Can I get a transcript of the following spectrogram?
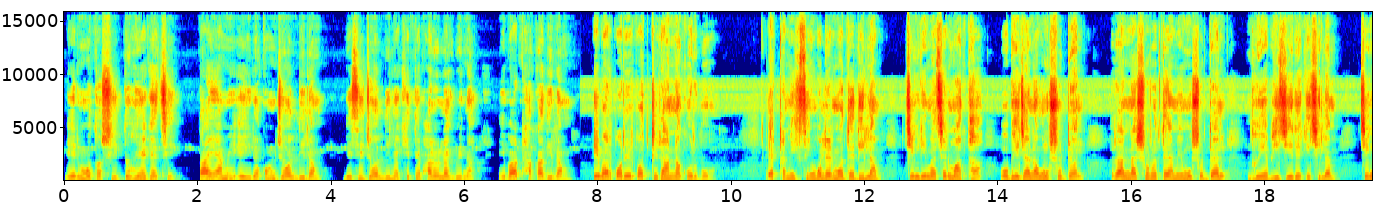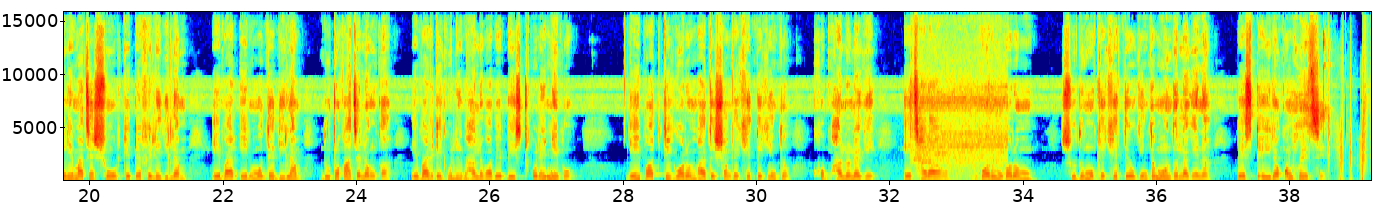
এর মতো সিদ্ধ হয়ে গেছে। তাই আমি এই রকম জল দিলাম। বেশি জল দিলে খেতে ভালো লাগবে না। এবার ঢাকা দিলাম। এবার পরের পদটি রান্না করব। একটা মিক্সিং বোলের মধ্যে দিলাম চিংড়ি মাছের মাথা ও ভেজানো মুসুর ডাল। রান্নার শুরুতে আমি মুসুর ডাল ধুয়ে ভিজিয়ে রেখেছিলাম। চিংড়ি মাছের সুঁড় কেটে ফেলে দিলাম। এবার এর মধ্যে দিলাম দুটো কাঁচা লঙ্কা। এবার এগুলি ভালোভাবে পেস্ট করে নেব। এই পদটি গরম ভাতের সঙ্গে খেতে কিন্তু খুব ভালো লাগে। এছাড়াও গরম গরম শুধু মুখে খেতেও কিন্তু মন্দ লাগে না। পেস্ট এই রকম হয়েছে।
